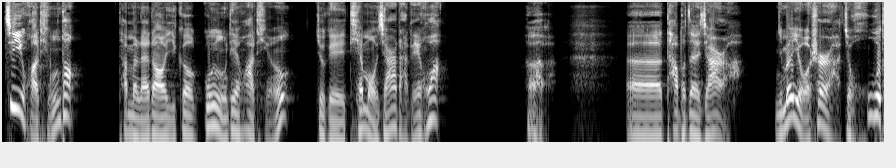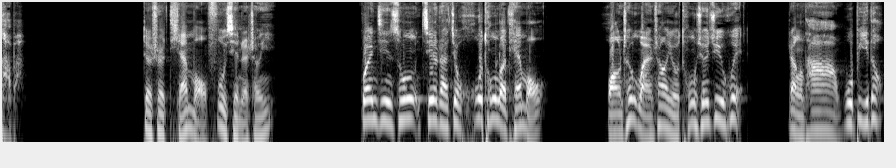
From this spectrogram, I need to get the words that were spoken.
计划停当，他们来到一个公用电话亭，就给田某家打电话。哈哈，呃，他不在家啊，你们有事啊就呼他吧。这是田某父亲的声音。关劲松接着就呼通了田某，谎称晚上有同学聚会，让他务必到。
